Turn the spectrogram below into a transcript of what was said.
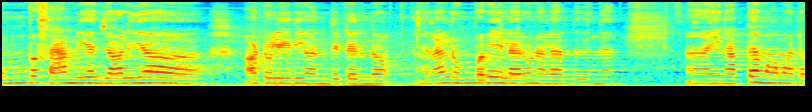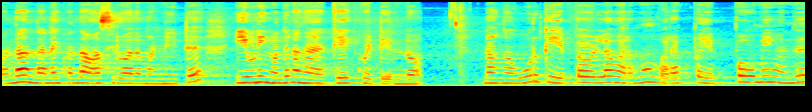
ரொம்ப ஃபேமிலியாக ஜாலியாக ஆட்டோவில் ஏறி வந்துட்டு இருந்தோம். அதனால் ரொம்பவே எல்லோரும் நல்லா இருந்ததுங்க. எங்கள் அத்தை மாமாட்ட வந்து அந்த அன்னைக்கு வந்து ஆசீர்வாதம் பண்ணிவிட்டு ஈவினிங் வந்து நாங்கள் கேக் வெட்டியிருந்தோம். நாங்கள் ஊருக்கு எப்போவெல்லாம் வரமோ வரப்போ எப்போவுமே வந்து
